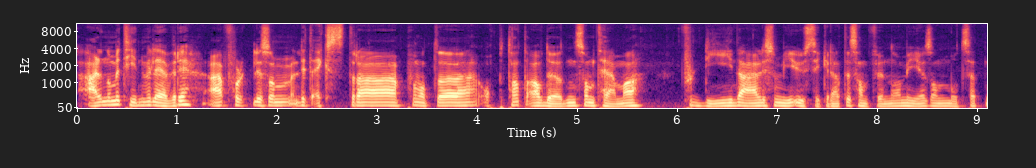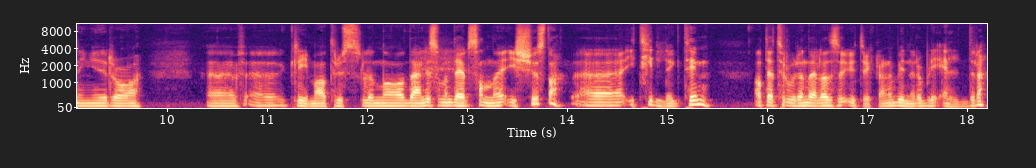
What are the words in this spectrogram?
er det noe med tiden vi lever i. Er folk liksom litt ekstra på en måte opptatt av døden som tema fordi det er liksom mye usikkerhet i samfunnet og mye sånn motsetninger og øh, klimatrusselen og Det er liksom en del sanne issues, da. Øh, I tillegg til at jeg tror en del av disse utviklerne begynner å bli eldre.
